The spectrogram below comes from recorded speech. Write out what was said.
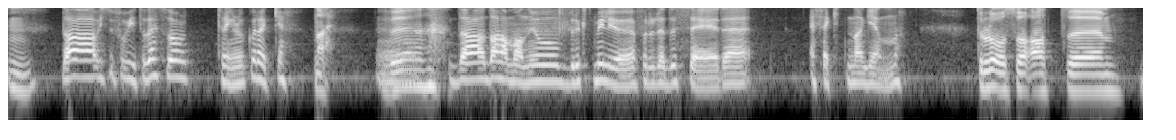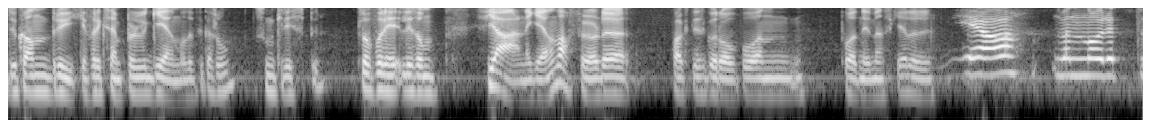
Mm. Da, Hvis du får vite det, så trenger du ikke å røyke. Nei. Det, Da, da har man jo brukt miljøet for å redusere effekten av genene. tror du også at eh, du kan bruke f.eks. genmodifikasjon, som CRISPR, til å liksom, fjerne genet da, før det faktisk går over på, en, på et nytt menneske? Eller? Ja, men når et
